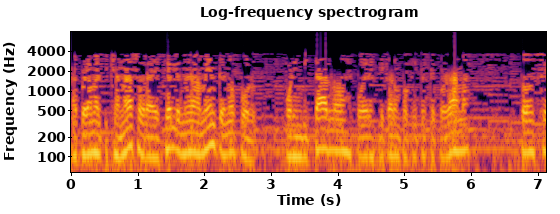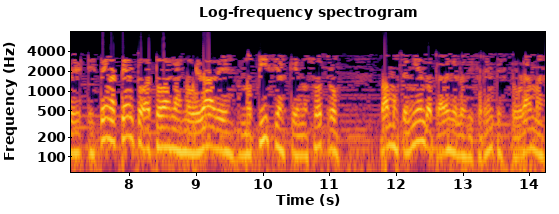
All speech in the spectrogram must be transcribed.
al programa El Pichanazo, agradecerle nuevamente, ¿no? Por, por invitarnos, poder explicar un poquito este programa entonces, estén atentos a todas las novedades, noticias que nosotros vamos teniendo a través de los diferentes programas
